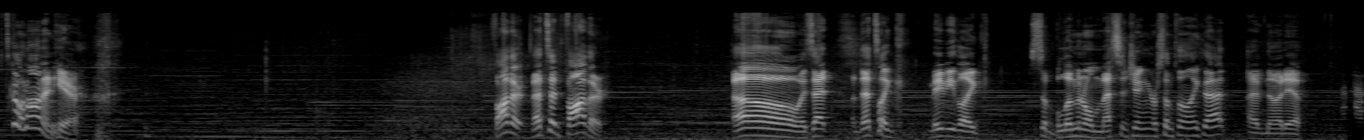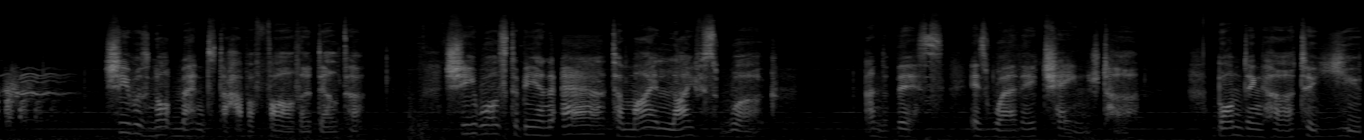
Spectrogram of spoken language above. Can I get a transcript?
What's going on in here? father! That said father! Oh, is that... That's like, maybe like subliminal messaging or something like that? I have no idea. She was not meant to have a father, Delta. She was to be an heir to my life's work. And this is where they changed her, bonding her to you.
